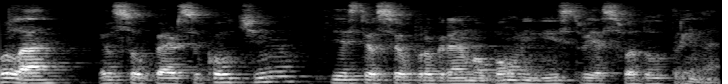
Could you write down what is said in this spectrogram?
Olá, eu sou Pércio Coutinho e este é o seu programa O Bom Ministro e a Sua Doutrina.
